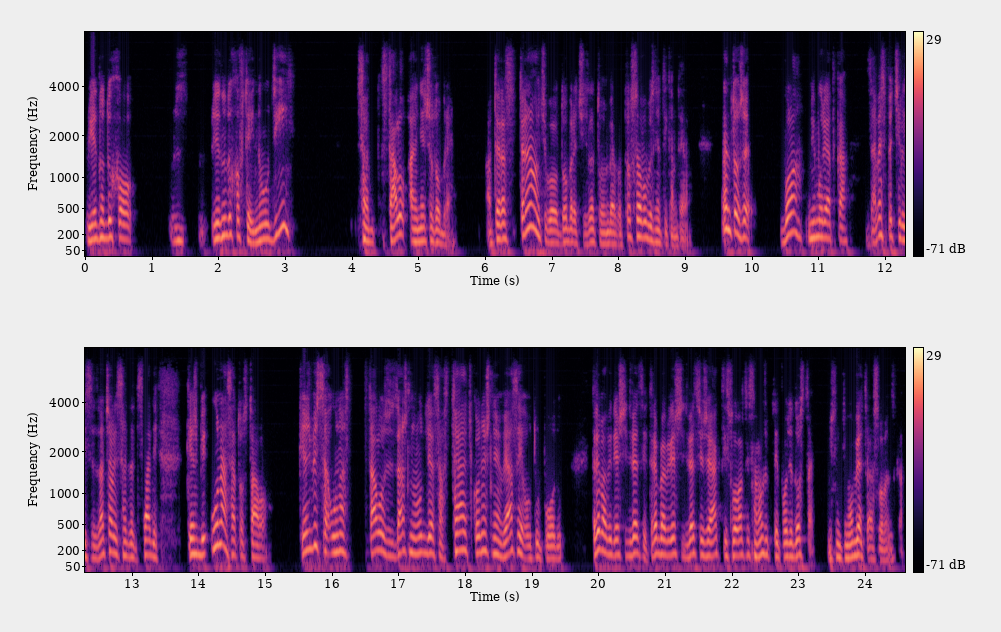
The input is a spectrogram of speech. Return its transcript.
jednoducho jednoducho v tej núdzi sa stalo aj niečo dobré. A teraz, neviem, či bolo dobre, či zle to embargo, to sa vôbec netýkam teraz. Len to, že bola mimoriadka, zabezpečili sa, začali sa dať sady. Keď by u nás sa to stalo, keď by sa u nás stalo, že začnú ľudia sa stáť konečne viacej o tú pôdu, treba vyriešiť veci. Treba vyriešiť veci, že ak tí Slováci sa môžu k tej pôde dostať. Myslím tým obyvateľa Slovenska.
